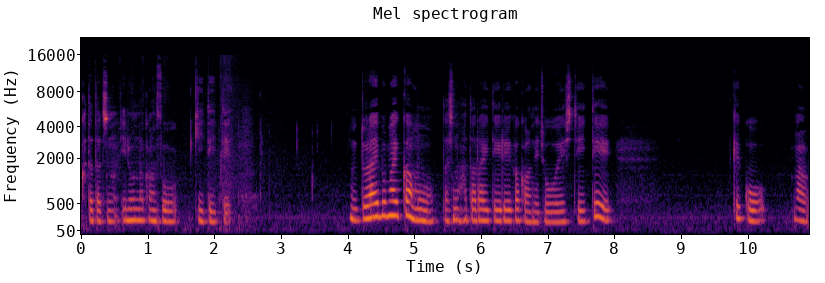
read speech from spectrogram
方たちのいろんな感想を聞いていてドライブ・マイ・カーも私の働いている映画館で上映していて結構まあ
